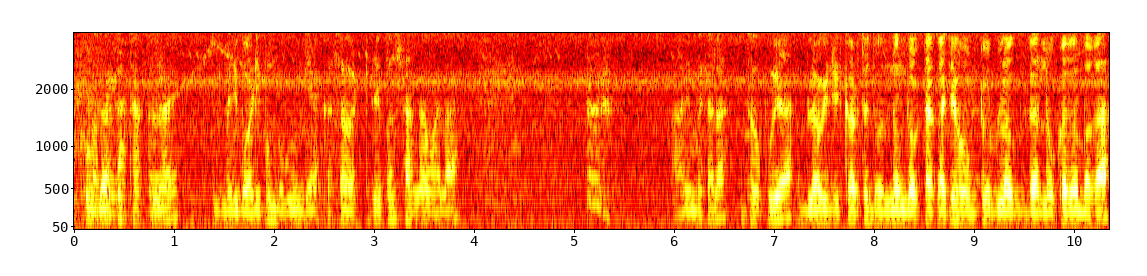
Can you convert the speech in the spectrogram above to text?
खूप जास्त. थकलो आहे आणि माझी बॉडी पण बघून घ्या कसं वाटतं ते पण सांगा मला. आणि मग चला झोपूया. ब्लॉग एडिट करतो दोन दोन ब्लॉग टाकायचे. होम टूर ब्लॉग जर लोक जाऊन बघा.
